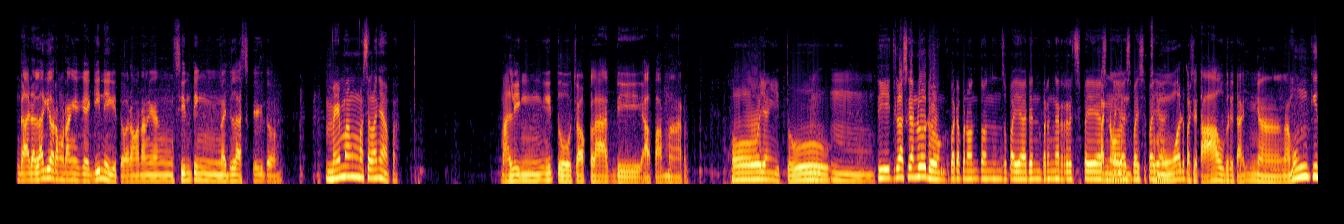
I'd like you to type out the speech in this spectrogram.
nggak ada lagi orang-orang yang kayak gini gitu, orang-orang yang sinting nggak jelas kayak gitu. Memang masalahnya apa? Maling itu coklat di Alfamart. Oh, yang itu. Hmm, Dijelaskan dulu dong kepada penonton supaya dan pendengar supaya supaya penon- supaya, supaya semua udah pasti tahu beritanya. Nggak mungkin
